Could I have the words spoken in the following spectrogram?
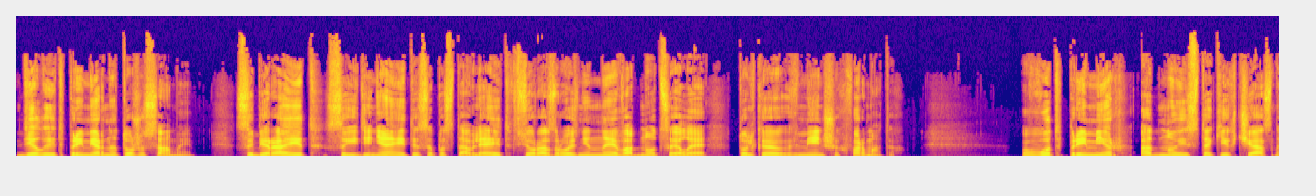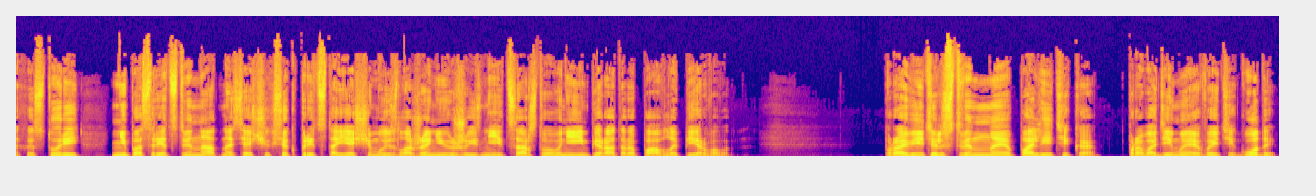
делает примерно то же самое. Собирает, соединяет и сопоставляет все разрозненное в одно целое, только в меньших форматах. Вот пример одной из таких частных историй, непосредственно относящихся к предстоящему изложению жизни и царствования императора Павла I. Правительственная политика, проводимая в эти годы,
